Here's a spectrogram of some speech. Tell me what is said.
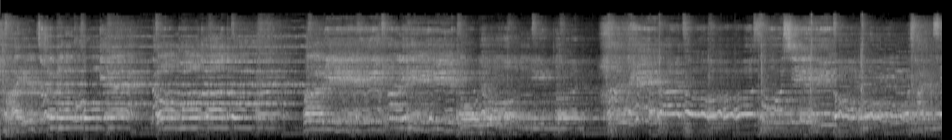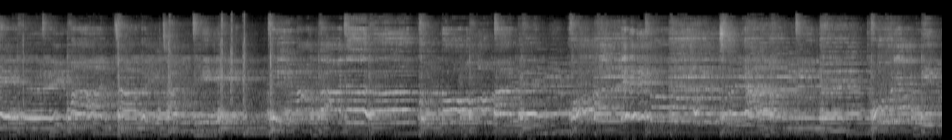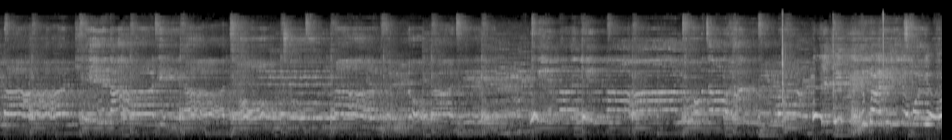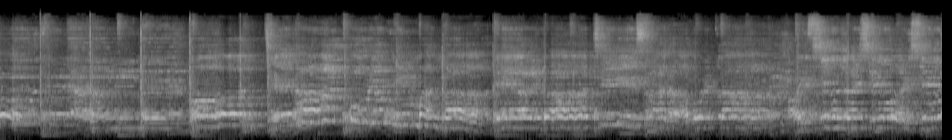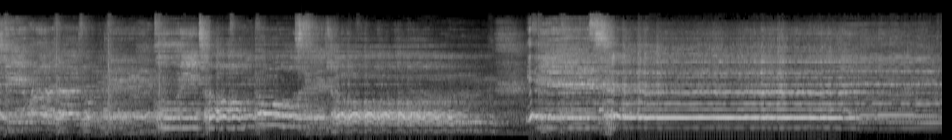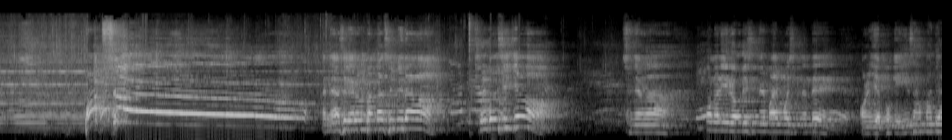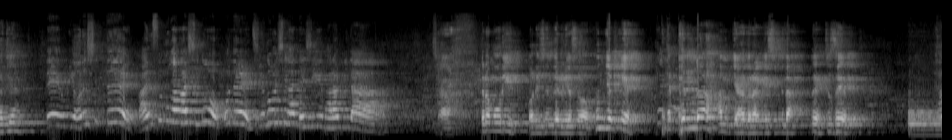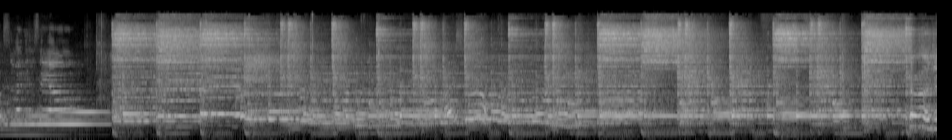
爱的滋味。 안녕하세요 여러분 반갑습니다. 즐거우시죠? 준영아 네. 오늘 이 어르신들 많이 모시는데 오늘 예쁘게 인사 한마디 하자. 네, 우리 어르신들 만수무강하시고 오늘 즐거운 시간 되시길 바랍니다. 자 그럼 우리 어르신들을 위해서 흥겹게 태평가 함께 하도록 하겠습니다. 네 주세요.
